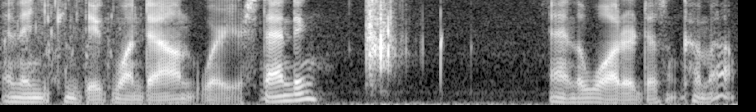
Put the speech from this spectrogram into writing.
And then you can dig one down where you're standing and the water doesn't come out.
